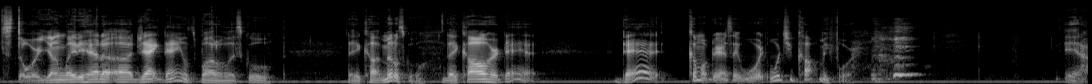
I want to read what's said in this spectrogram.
Story: Young lady had a uh, Jack Daniels bottle at school they call middle school. They call her dad. Dad come up there and say, "What what you call me for?" you know,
